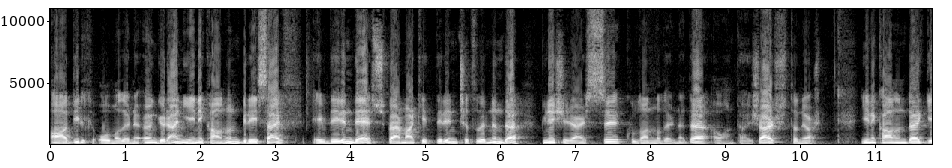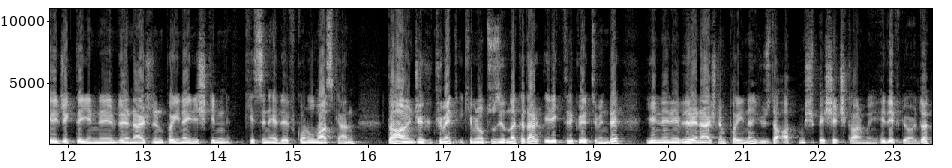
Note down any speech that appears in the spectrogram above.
adil olmalarını öngören yeni kanun bireysel evlerin de süpermarketlerin çatılarının da güneş enerjisi kullanmalarına da avantajlar tanıyor. Yeni kanunda gelecekte yenilenebilir enerjinin payına ilişkin kesin hedef konulmazken daha önce hükümet 2030 yılına kadar elektrik üretiminde yenilenebilir enerjinin payını %65'e çıkarmayı hedefliyordu.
